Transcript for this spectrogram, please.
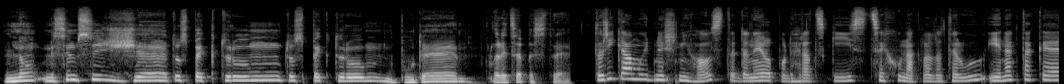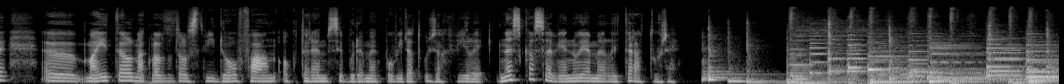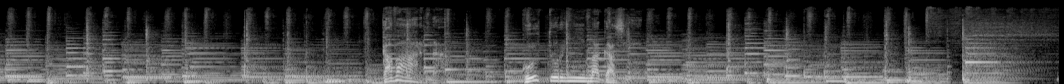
No, myslím si, že to spektrum, to spektrum bude velice pestré. To říká můj dnešní host Daniel Podhradský z cechu nakladatelů, jinak také e, majitel nakladatelství Dofán, o kterém si budeme povídat už za chvíli. Dneska se věnujeme literatuře. Kavárna. Kulturní magazín.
